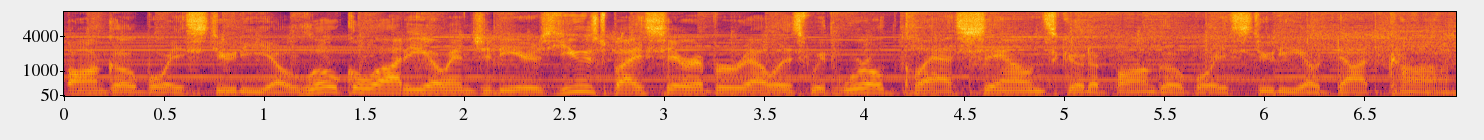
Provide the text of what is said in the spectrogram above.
Bongo Boy Studio, local audio engineers used by Sarah Bareilles with world class sounds. Go to bongoboystudio.com.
